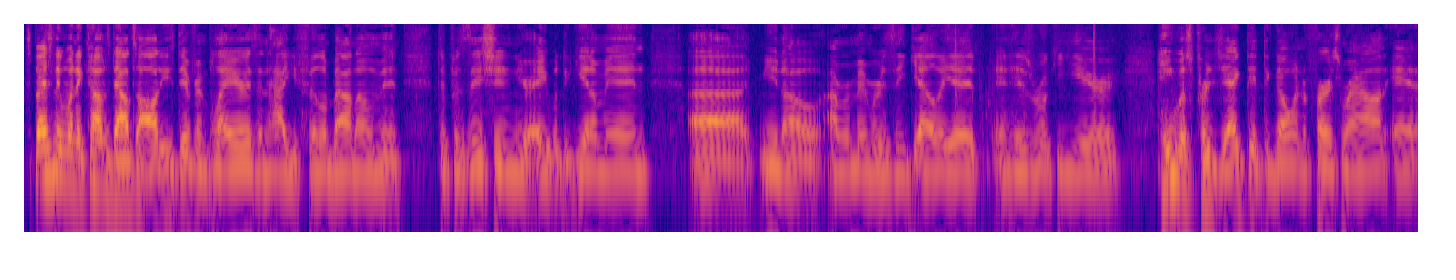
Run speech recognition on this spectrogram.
especially when it comes down to all these different players and how you feel about them and the position you're able to get them in. Uh, you know, I remember Zeke Elliott in his rookie year he was projected to go in the first round, and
